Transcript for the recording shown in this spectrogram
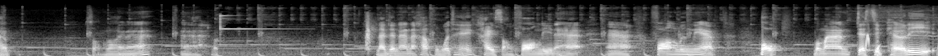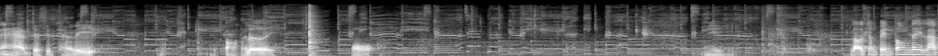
ครับ 200 นะอ่าหลังจากนั้นนะครับผมก็จะใช้ไข่ 2 ฟองนี้นะฮะอ่าฟองนึงเนี่ยตกประมาณ 70 แคลอรี่นะฮะ 70 แคลอรี่ตอกไปเลยโป๊ะ นี่เราจำเป็นต้องได้รับ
